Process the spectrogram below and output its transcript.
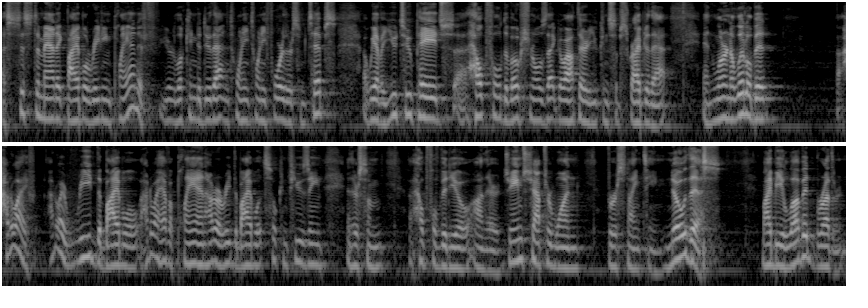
a systematic Bible reading plan. If you're looking to do that in 2024, there's some tips. Uh, we have a YouTube page, uh, helpful devotionals that go out there. You can subscribe to that and learn a little bit. Uh, how do I how do I read the Bible? How do I have a plan? How do I read the Bible? It's so confusing. And there's some uh, helpful video on there. James chapter 1, verse 19. Know this, my beloved brethren.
